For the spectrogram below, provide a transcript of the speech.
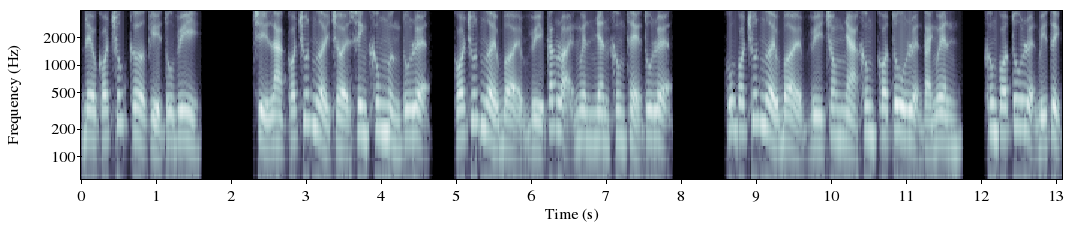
đều có chút cơ kỳ tu vi. Chỉ là có chút người trời sinh không mừng tu luyện, có chút người bởi vì các loại nguyên nhân không thể tu luyện. Cũng có chút người bởi vì trong nhà không có tu luyện tài nguyên, không có tu luyện bí tịch,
